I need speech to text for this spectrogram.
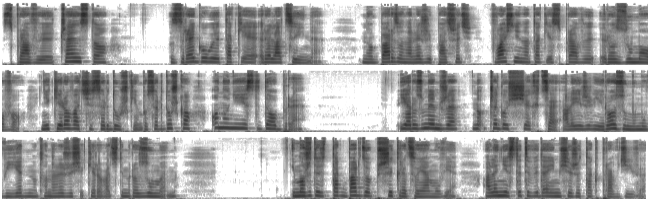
sprawy, często z reguły takie relacyjne. No, bardzo należy patrzeć właśnie na takie sprawy rozumowo, nie kierować się serduszkiem, bo serduszko ono nie jest dobre. Ja rozumiem, że no, czegoś się chce, ale jeżeli rozum mówi jedno, to należy się kierować tym rozumem. I może to jest tak bardzo przykre, co ja mówię, ale niestety wydaje mi się, że tak prawdziwe.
